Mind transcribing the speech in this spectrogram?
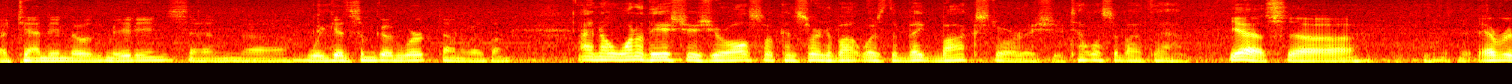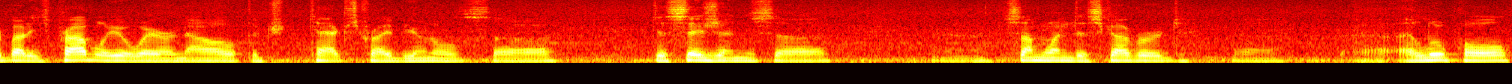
attending those meetings and uh, we get some good work done with them. I know one of the issues you're also concerned about was the big box store issue. Tell us about that. Yes, uh, everybody's probably aware now of the tr- tax tribunal's uh, decisions. Uh, uh, someone discovered uh, a loophole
